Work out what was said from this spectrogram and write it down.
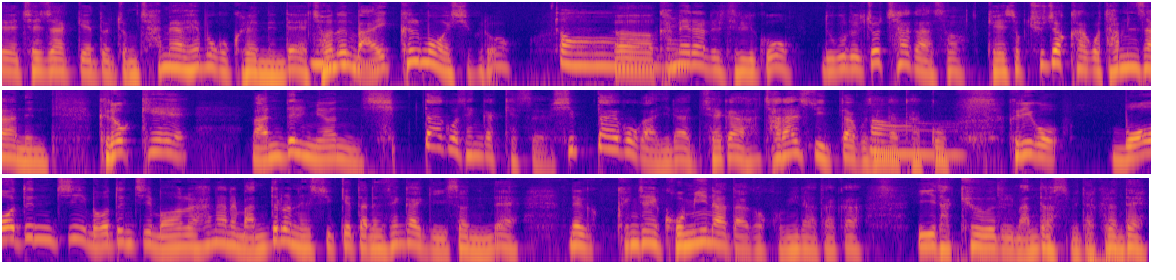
예, 제작에도 좀 참여해보고 그랬는데 저는 마이클 모어식으로 어, 어, 네. 카메라를 들고 누구를 쫓아가서 계속 추적하고 담사하는 그렇게 만들면 쉽다고 생각했어요. 쉽다고가 아니라 제가 잘할 수 있다고 생각하고 어. 그리고 뭐든지 뭐든지 뭐를 하나를 만들어낼 수 있겠다는 생각이 있었는데 근데 굉장히 고민하다가 고민하다가 이 다큐를 만들었습니다. 그런데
